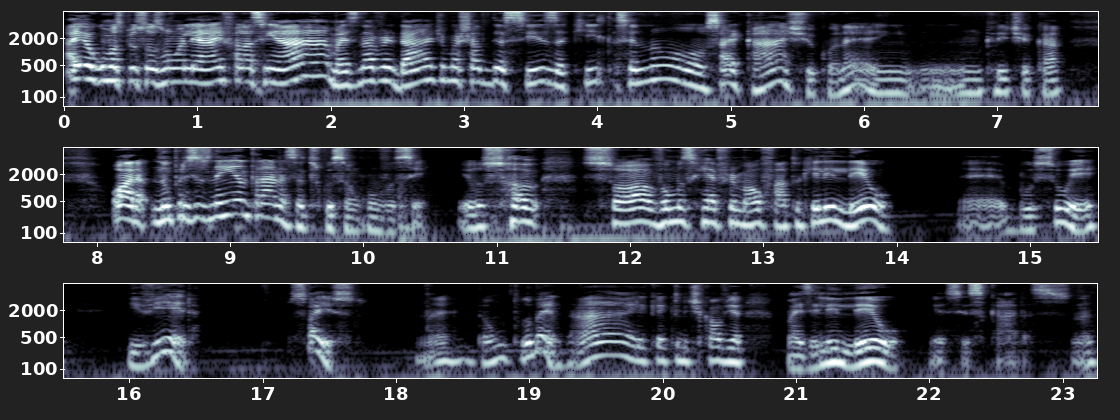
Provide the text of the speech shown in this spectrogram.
Aí algumas pessoas vão olhar e falar assim: ah, mas na verdade o Machado de Assis aqui está sendo sarcástico, né? Em, em criticar. Ora, não preciso nem entrar nessa discussão com você. Eu só, só vamos reafirmar o fato que ele leu é, Bussuet e Vieira. Só isso. Né? Então, tudo bem. Ah, ele quer criticar o Vieira. Mas ele leu esses caras. Né?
